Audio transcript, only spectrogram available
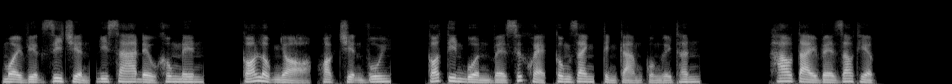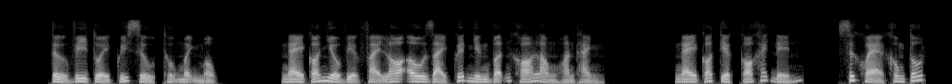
Mọi việc di chuyển, đi xa đều không nên. Có lộc nhỏ, hoặc chuyện vui. Có tin buồn về sức khỏe, công danh, tình cảm của người thân. Hao tài về giao thiệp. Tử vi tuổi Quý Sửu, thuộc mệnh Mộc. Ngày có nhiều việc phải lo âu giải quyết nhưng vẫn khó lòng hoàn thành. Ngày có tiệc có khách đến. Sức khỏe không tốt,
